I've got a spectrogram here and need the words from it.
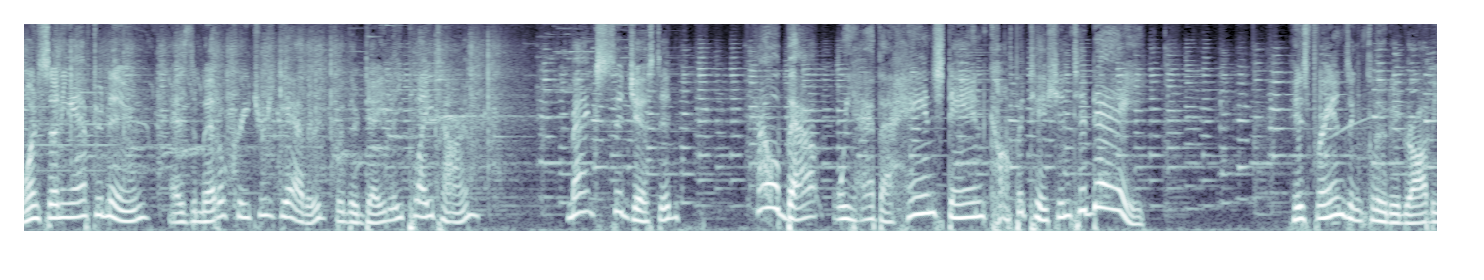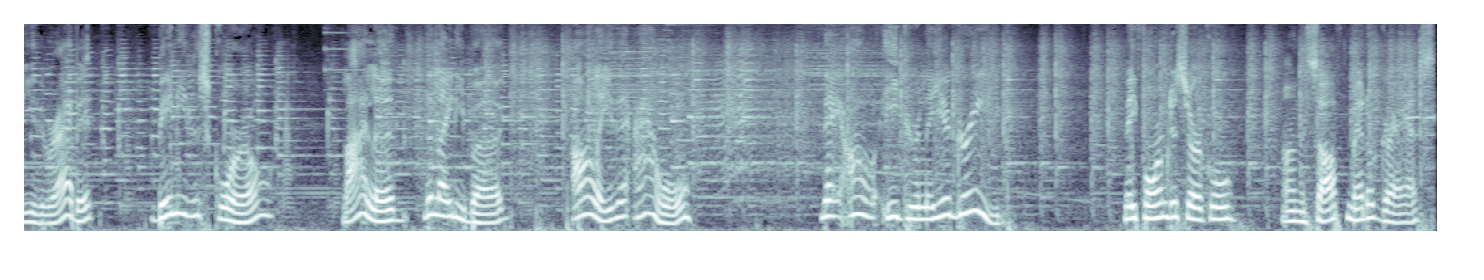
One sunny afternoon, as the metal creatures gathered for their daily playtime, Max suggested how about we have a handstand competition today? His friends included Robbie the rabbit, Benny the squirrel, Lila the ladybug, Ollie the owl. They all eagerly agreed. They formed a circle on the soft meadow grass,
